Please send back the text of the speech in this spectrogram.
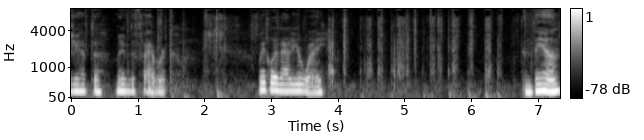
you have to move the fabric. Wiggle it out of your way. And then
